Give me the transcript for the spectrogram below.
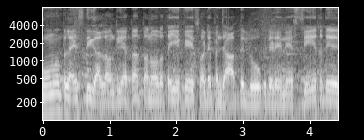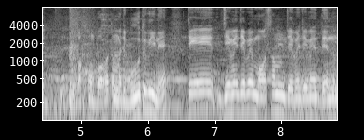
ਹੋਮ ਅਪਲਾਈਸ ਦੀ ਗੱਲ ਆਉਂਦੀ ਹੈ ਤਾਂ ਤੁਹਾਨੂੰ ਪਤਾ ਹੀ ਹੈ ਕਿ ਸਾਡੇ ਪੰਜਾਬ ਦੇ ਲੋਕ ਜਿਹੜੇ ਨੇ ਸਿਹਤ ਦੇ ਪੱਖੋਂ ਬਹੁਤ ਮਜ਼ਬੂਤ ਵੀ ਨੇ ਤੇ ਜਿਵੇਂ ਜਿਵੇਂ ਮੌਸਮ ਜਿਵੇਂ ਜਿਵੇਂ ਦਿਨ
